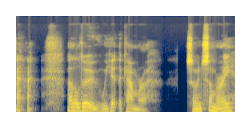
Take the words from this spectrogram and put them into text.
That'll do. We hit the camera. So in summary,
